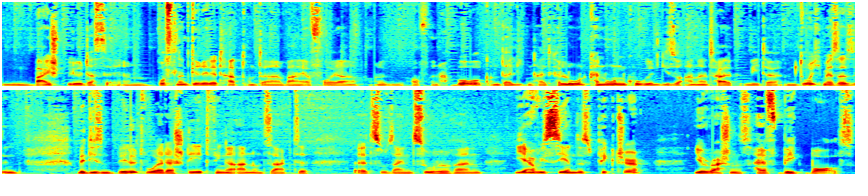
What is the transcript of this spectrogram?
ein Beispiel, dass er in Russland geredet hat und da war er vorher äh, auf einer Burg und da liegen halt Kanonenkugeln, die so anderthalb Meter im Durchmesser sind. Mit diesem Bild, wo er da steht, fing er an und sagte äh, zu seinen Zuhörern, Yeah, we see in this picture, you Russians have big balls.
